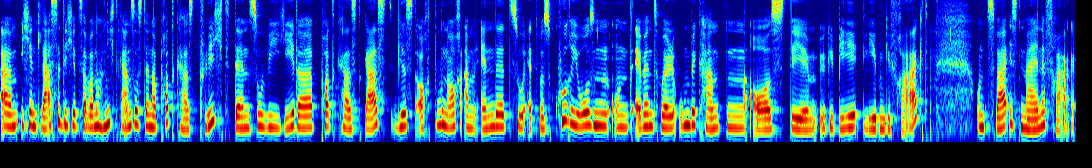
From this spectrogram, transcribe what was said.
Ähm, ich entlasse dich jetzt aber noch nicht ganz aus deiner Podcast-Pflicht, denn so wie jeder Podcast-Gast wirst auch du noch am Ende zu etwas Kuriosen und eventuell Unbekannten aus dem ÖGB-Leben gefragt. Und zwar ist meine Frage,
